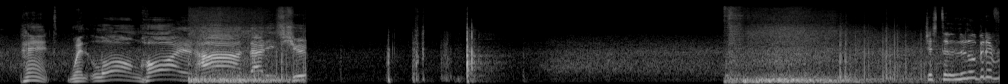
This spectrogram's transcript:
Pant went long, high and hard. That is huge. Just a little bit of...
